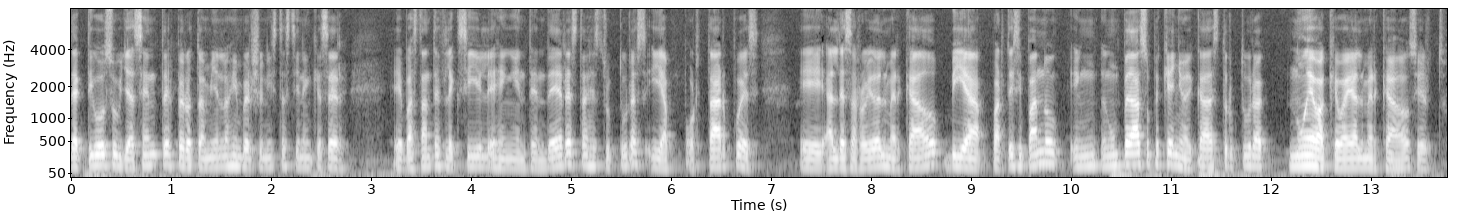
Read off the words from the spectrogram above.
de activos subyacentes, pero también los inversionistas tienen que ser eh, bastante flexibles en entender estas estructuras y aportar pues eh, al desarrollo del mercado vía participando en, un pedazo pequeño de cada estructura nueva que vaya al mercado, ¿cierto?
